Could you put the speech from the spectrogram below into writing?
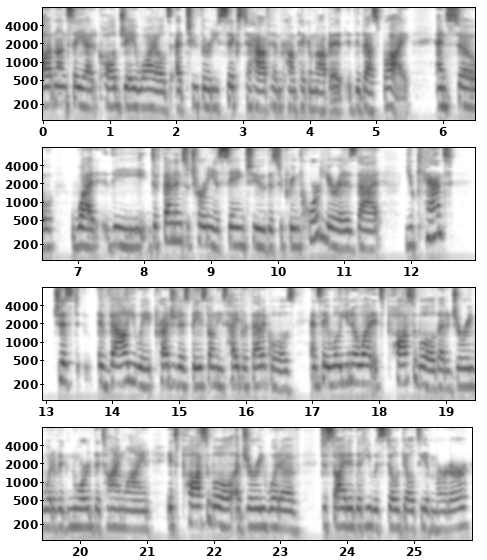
Adnan Syed called Jay Wilds at 236 to have him come pick him up at the Best Buy. And so what the defendant's attorney is saying to the Supreme Court here is that you can't just evaluate prejudice based on these hypotheticals and say, well, you know what? It's possible that a jury would have ignored the timeline. It's possible a jury would have decided that he was still guilty of murder.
